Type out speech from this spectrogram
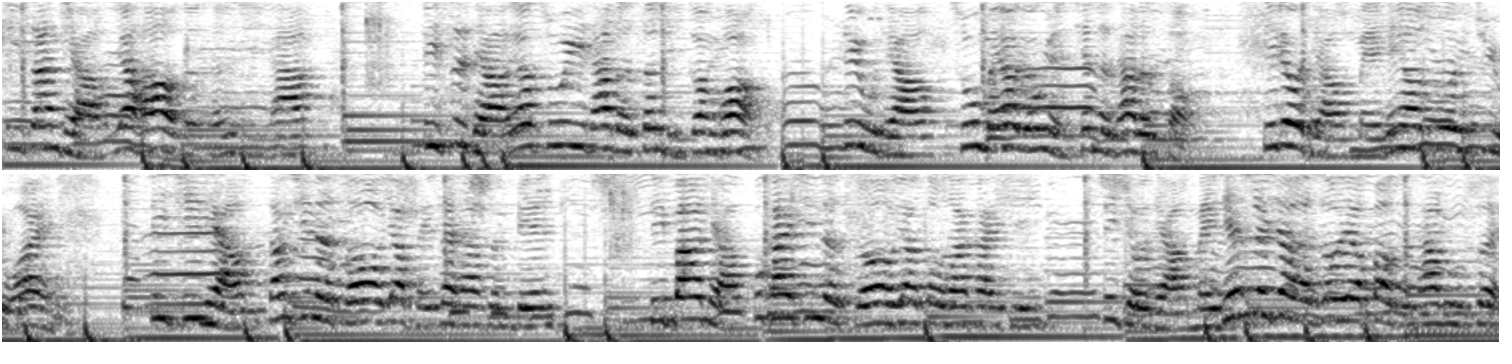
第三条，要好好的疼惜她。第四条，要注意她的身体状况。第五条，出门要永远牵着她的手。第六条，每天要说一句我爱你。第七条，伤心的时候要陪在他身边。第八条，不开心的时候要逗他开心。第九条，每天睡觉的时候要抱着他入睡。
